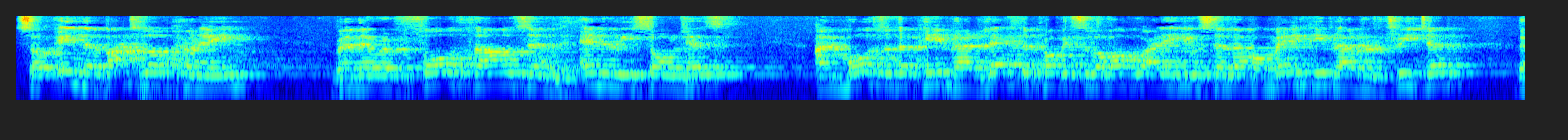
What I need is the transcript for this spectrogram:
So in the Battle of Hunayn, when there were 4,000 enemy soldiers, and most of the people had left the Prophet ﷺ, or many people had retreated, the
